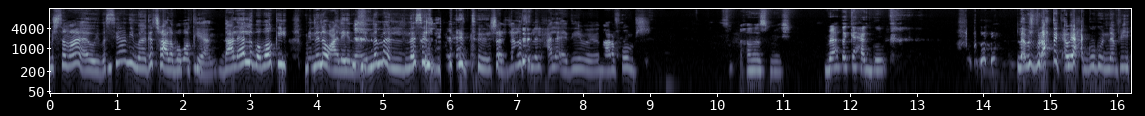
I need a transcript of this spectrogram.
مش سامعاه قوي بس يعني ما جاتش على باباكي يعني. ده على الأقل باباكي مننا وعلينا إنما الناس اللي كانت شغالة طول الحلقة دي ما نعرفهمش. خلاص ماشي. براحتك يا حجوج. لا مش براحتك قوي يا حجوج والنبي.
